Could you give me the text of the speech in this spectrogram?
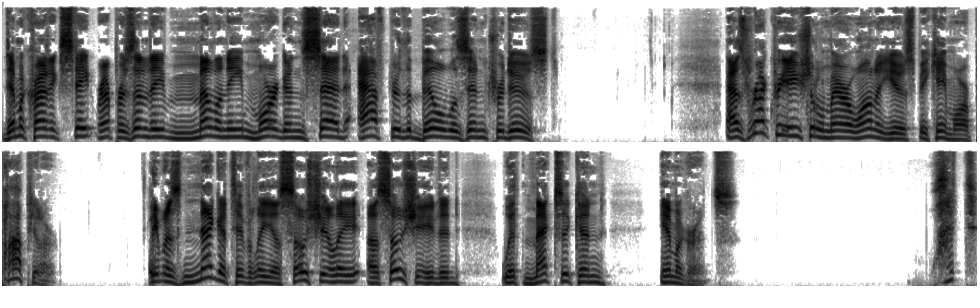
Democratic State Representative Melanie Morgan said after the bill was introduced. As recreational marijuana use became more popular, it was negatively associated with Mexican immigrants. What?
